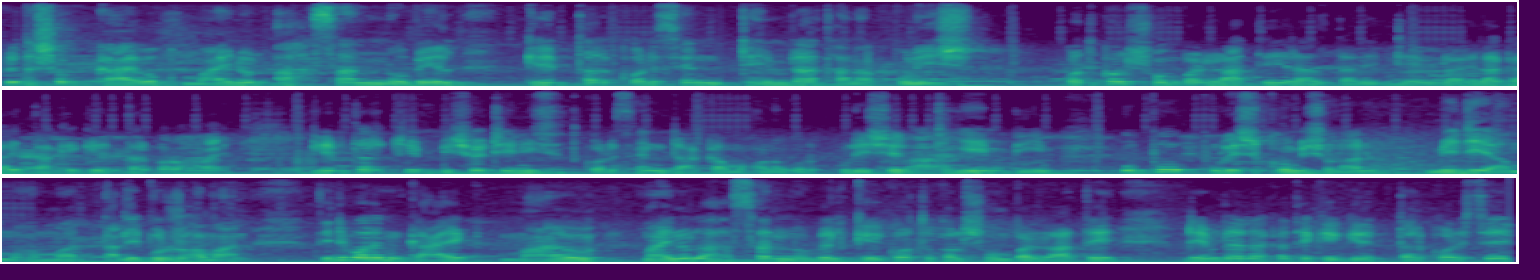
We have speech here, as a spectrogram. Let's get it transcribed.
প্রিয় দর্শক, গায়ক মাইনুল আহসান নোবেল গ্রেপ্তার করেছেন ডেমরা থানা পুলিশ। গতকাল সোমবার রাতে রাজধানীর ডেমরা এলাকায় তাকে গ্রেপ্তার করা হয়। গ্রেপ্তারটির বিষয়টি নিশ্চিত করেছেন ঢাকা মহানগর পুলিশের ডিএমপি, উপ police commissioner media Mohammad Talibur Rahman. তিনি বলেন, গায়ক মায়ু- মাইনুল আহসান নোবেলকে গতকাল সোমবার রাতে ডেমরা এলাকা থেকে গ্রেপ্তার করেছে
